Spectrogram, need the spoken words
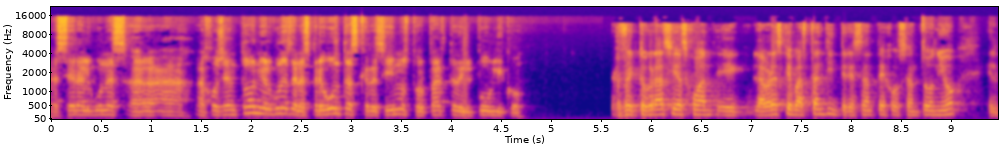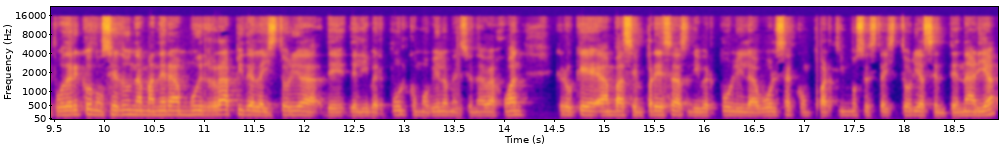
hacer algunas a, José Antonio, algunas de las preguntas que recibimos por parte del público. Perfecto, gracias Juan. Eh, la verdad es que bastante interesante, José Antonio, el poder conocer de una manera muy rápida la historia de, Liverpool, como bien lo mencionaba Juan. Creo que ambas empresas, Liverpool y la Bolsa, compartimos esta historia centenaria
